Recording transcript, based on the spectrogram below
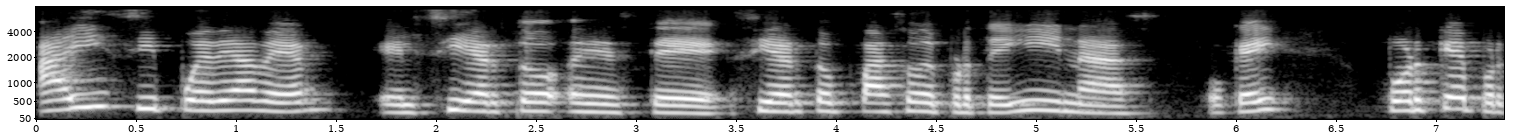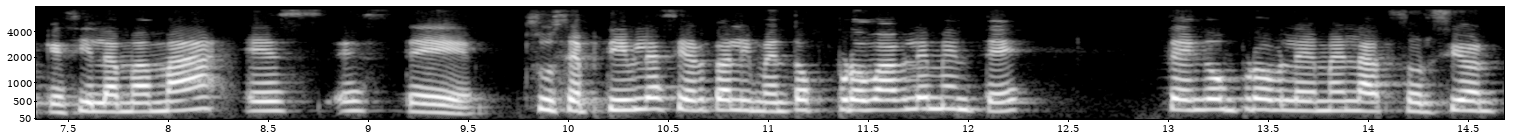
ahí sí puede haber el cierto, este, cierto paso de proteínas, ¿ok? ¿Por qué? Porque si la mamá es este, susceptible a cierto alimento, probablemente tenga un problema en la absorción.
